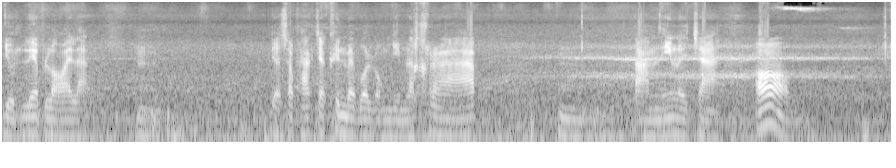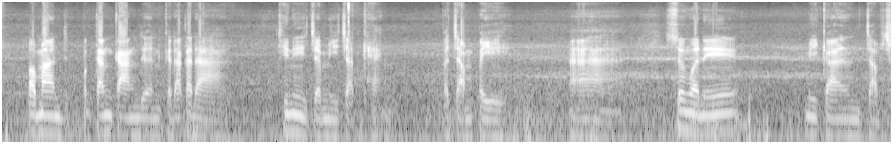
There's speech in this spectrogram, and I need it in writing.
หยุดเรียบร้อยแล้วเดี๋ยวสักพักจะขึ้นไปบนลงยิมแล้วครับตามนี้เลยจ้าอ้อประมาณกลางกลางเดือนกรกฎาที่นี่จะมีจัดแข่งประจำปี อ่า ซึ่งวันนี้มีการจับฉ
